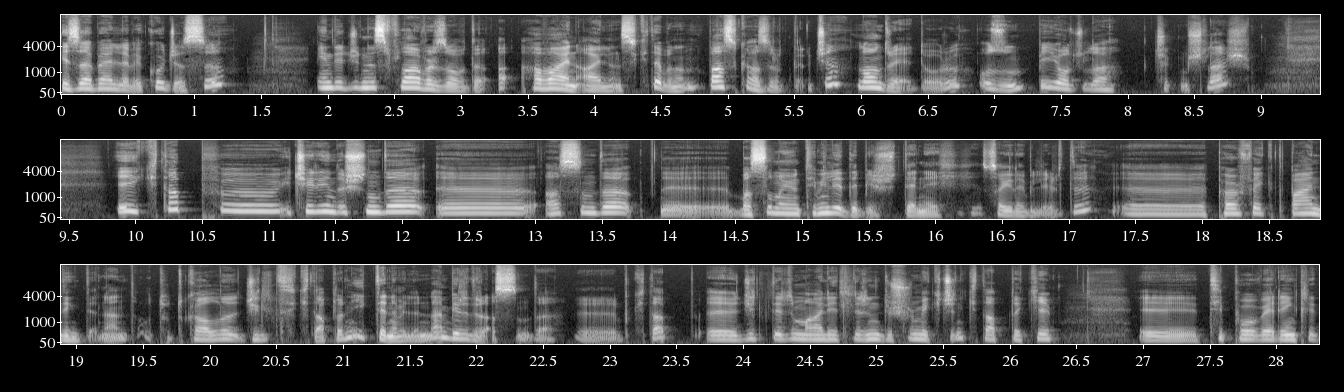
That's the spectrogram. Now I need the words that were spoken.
Isabella ve kocası Indigenous Flowers of the Hawaiian Islands kitabının baskı hazırlıkları için Londra'ya doğru uzun bir yolculuğa çıkmışlar. E, kitap e, içeriğin dışında e, aslında e, basılma yöntemiyle de bir deney sayılabilirdi. E, Perfect Binding denen tutkallı cilt kitaplarının ilk denemelerinden biridir aslında e, bu kitap. E, ciltlerin maliyetlerini düşürmek için kitaptaki e, tipo ve renkli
